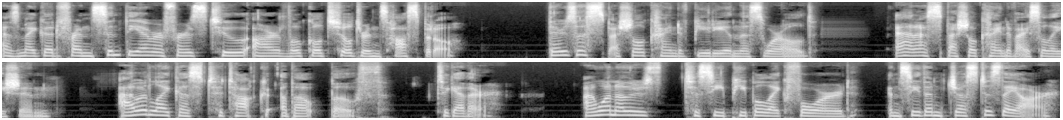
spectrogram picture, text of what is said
as my good friend Cynthia refers to our local children's hospital. There's a special kind of beauty in this world, and a special kind of isolation. I would like us to talk about both together. I want others to see people like Ford and see them just as they are.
